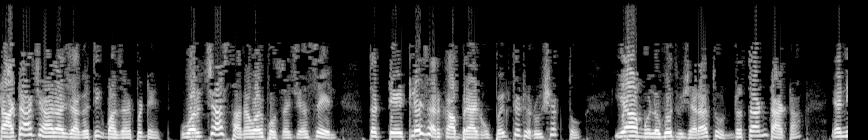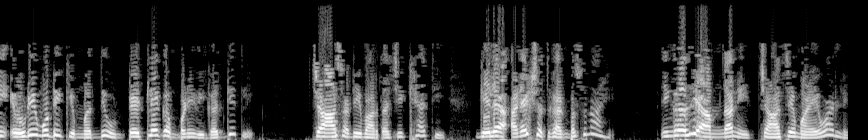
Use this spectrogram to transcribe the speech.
टाटा चहाला जागतिक बाजारपेठेत वरच्या स्थानावर पोचायचे असेल तर टेटलेसारखा ब्रँड उपयुक्त ठरू शकतो. या मूलभूत विचारातून रतन टाटा यांनी एवढी मोठी किंमत देऊन टेटले कंपनी विकत घेतली. चहासाठी भारताची ख्याती गेल्या अनेक शतकांपासून आहे. इंग्रजी आमदानीत चहाचे मळे वाढले.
